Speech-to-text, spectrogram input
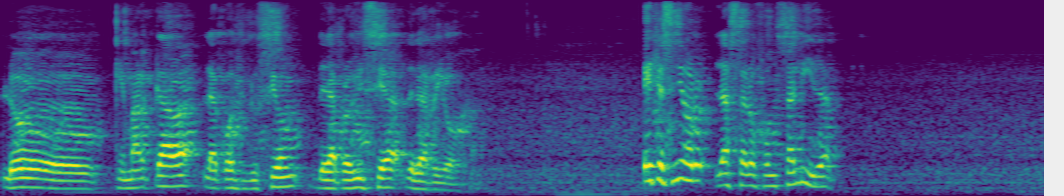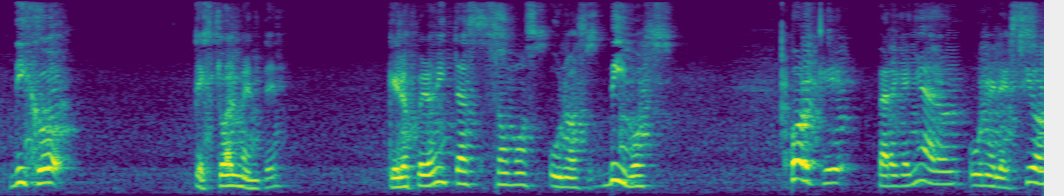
lo que marcaba la constitución de la provincia de La Rioja. Este señor, Lázaro Fonsalida, dijo textualmente que los peronistas somos unos vivos porque pergeñaron una elección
